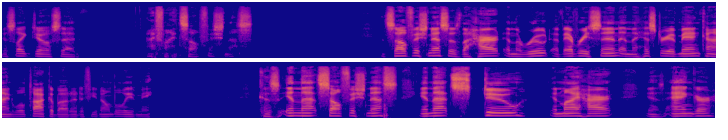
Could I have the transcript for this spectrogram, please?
Just like Joe said, I find selfishness. And selfishness is the heart and the root of every sin in the history of mankind. We'll talk about it if you don't believe me. Because in that selfishness, in that stew in my heart, is anger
